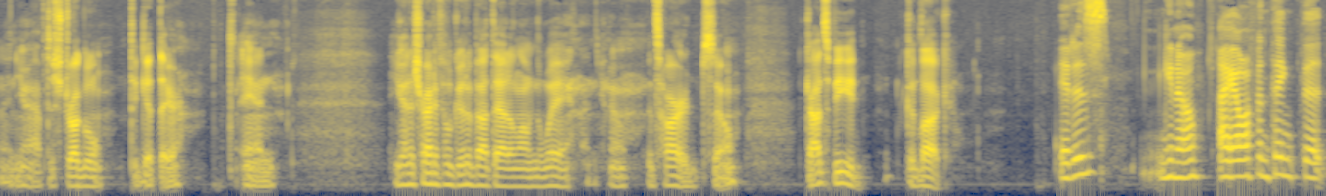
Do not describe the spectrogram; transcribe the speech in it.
and you have to struggle to get there, and you got to try to feel good about that along the way. You know, it's hard. So, Godspeed. Good luck. It is, you know, I often think that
